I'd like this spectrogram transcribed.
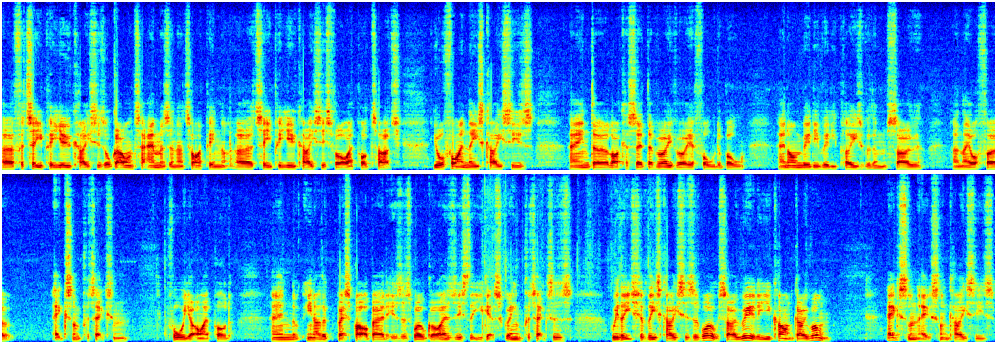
uh, for TPU cases or go onto Amazon and type in uh, TPU cases for iPod Touch you'll find these cases. And uh, like I said they're very very affordable and I'm really really pleased with them. So and they offer excellent protection for your iPod and you know the best part about it is as well guys is that you get screen protectors with each of these cases as well. So really you can't go wrong. Excellent excellent cases.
